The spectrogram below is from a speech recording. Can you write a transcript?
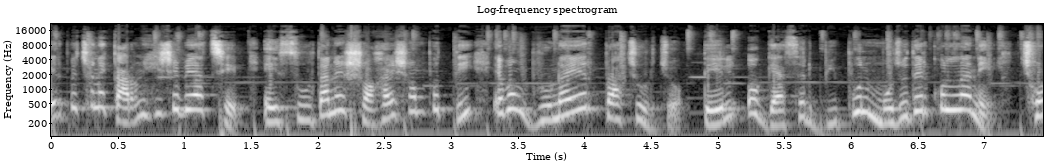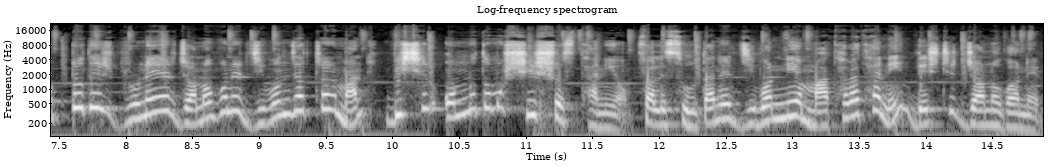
এর পেছনে কারণ হিসেবে আছে এই সুলতানের সহায় সম্পত্তি এবং ব্রুনাইয়ের প্রাচুর্য। তেল ও গ্যাসের বিপুল মজুদের কল্যাণে ছোট্ট দেশ ব্রুনাইয়ের জনগণের জীবনযাত্রার মান বিশ্বের অন্যতম শীর্ষস্থানীয়। ফলে সুলতানের জীবন নিয়ে মাথা ব্যথা নেই দেশটির জনগণের।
